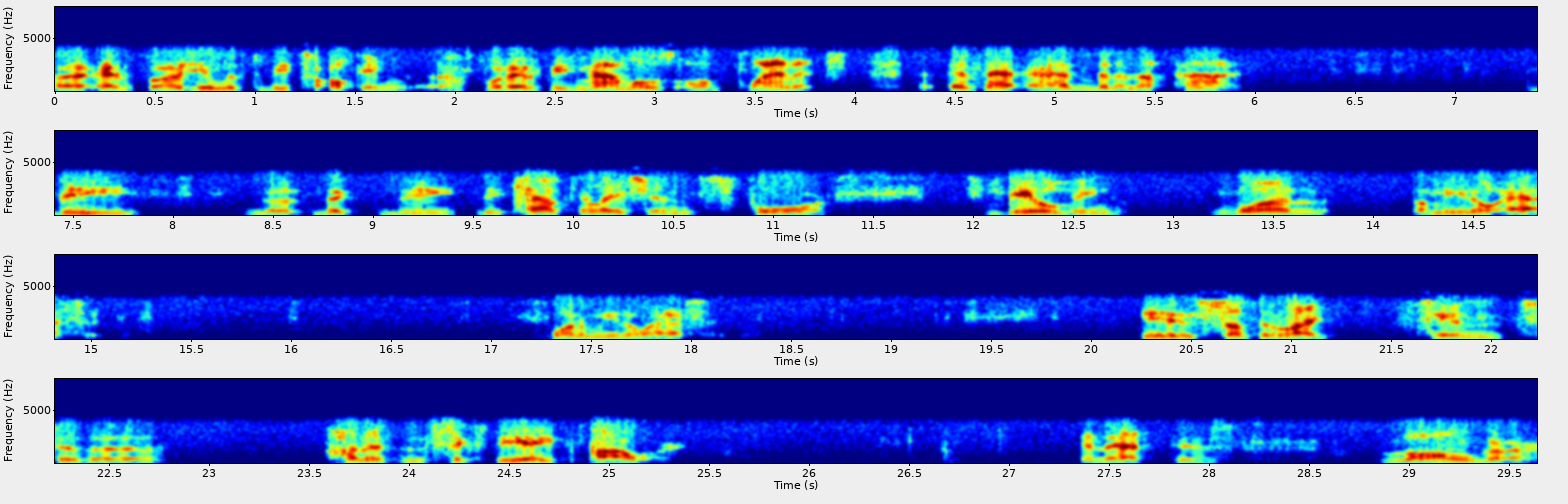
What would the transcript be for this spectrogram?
uh, and for humans to be talking, uh, for there to be mammals on planets. There hasn't been enough time. The the the the, the calculations for building one amino acid, one amino acid, is something like ten to the 168th power, and that is longer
